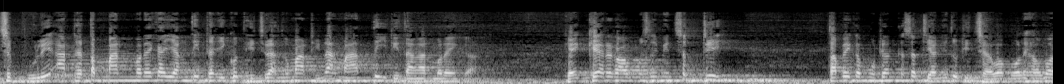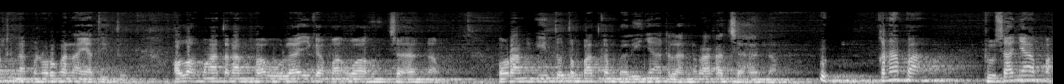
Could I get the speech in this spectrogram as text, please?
jebule ada teman mereka yang tidak ikut hijrah ke Madinah Mati di tangan mereka. Geger kaum muslimin sedih tapi kemudian kesedihan itu dijawab oleh Allah dengan menurunkan ayat itu. Allah mengatakan faulaika ma'wahum jahannam. Orang itu tempat kembalinya adalah neraka jahanam. Uh, kenapa? Dosanya apa?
